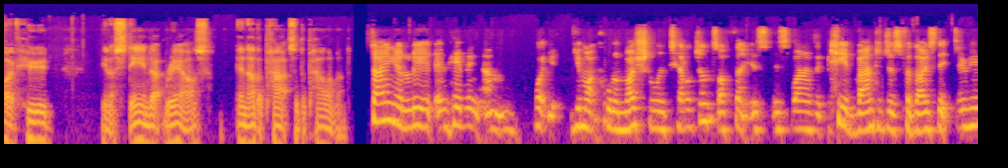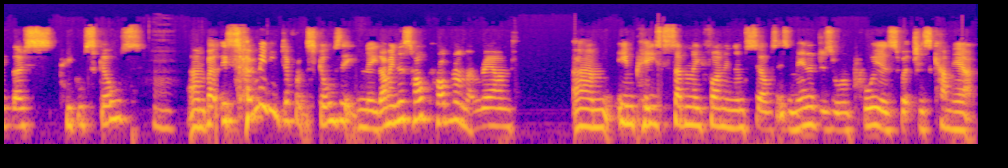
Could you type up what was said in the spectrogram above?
I've heard, you know, stand up rows in other parts of the parliament. Staying alert and having um, what you, you, might call emotional intelligence, I think, is, is one of the key advantages for those that do have those people skills. Mm. Um, but there's so many different skills that you need. I mean, this whole problem around um, MPs suddenly finding themselves as managers or employers, which has come out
